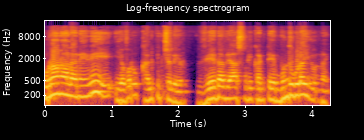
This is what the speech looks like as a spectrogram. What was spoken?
పురాణాలు అనేవి ఎవరు కల్పించలేరు. వేద వ్యాసుడి కంటే ముందు కూడా ఇవి ఉన్నాయి.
